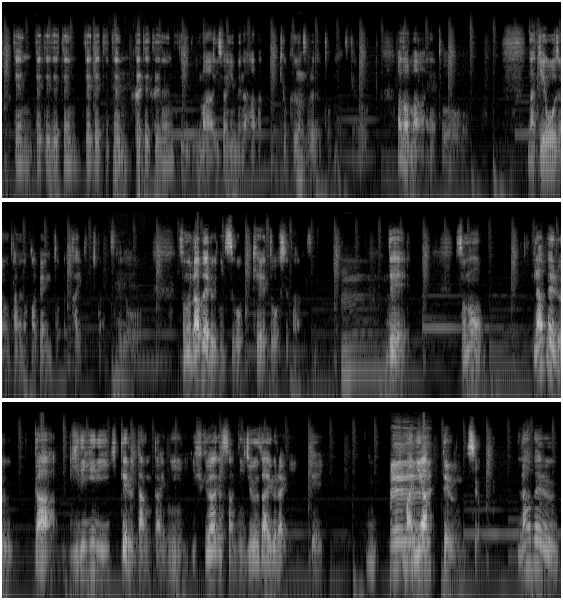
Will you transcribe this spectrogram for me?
「てんててててんててててんててててん」っていう、まあ、一番有名な曲がそれだと思うんですけど、あとはまあえっ、と「亡き王女のためのパペン」とか書いてる人なんですけど、そのラベルにすごく傾倒してたんですね。でそのラベルがギリギリ生きてる段階に伊福部明さん20代ぐらいに行って間に合ってるんですよ。ラベル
